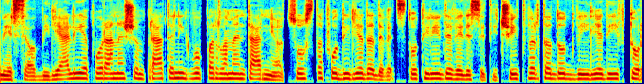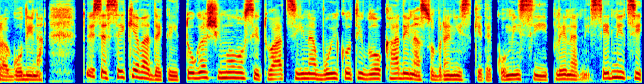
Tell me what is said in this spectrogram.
Мерсел Билјали е поранешен пратеник во парламентарниот состав од 1994 до 2002 година. Тој се сеќава дека и тогаш имало ситуации на бојкот и блокади на собраниските комисии и пленарни седници,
